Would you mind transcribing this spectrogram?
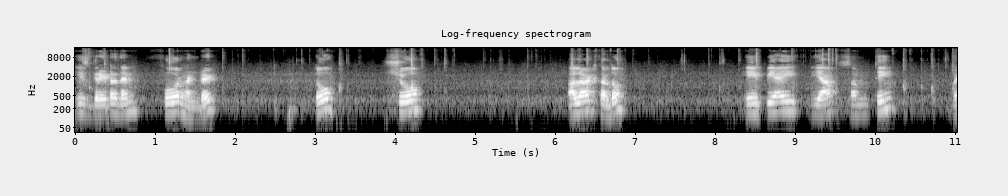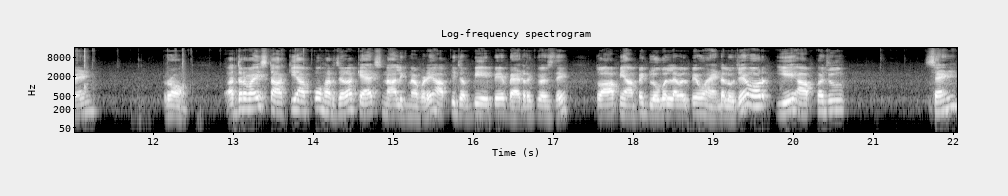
is greater than 400 तो शो अलर्ट कर दो API या समथिंग वेंट रॉन्ग अदरवाइज़ ताकि आपको हर जगह कैच ना लिखना पड़े, आपकी जब भी एपीआई बैड रिक्वेस्ट दे तो आप यहाँ पे ग्लोबल लेवल पे वो हैंडल हो जाए और ये आपका जो send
